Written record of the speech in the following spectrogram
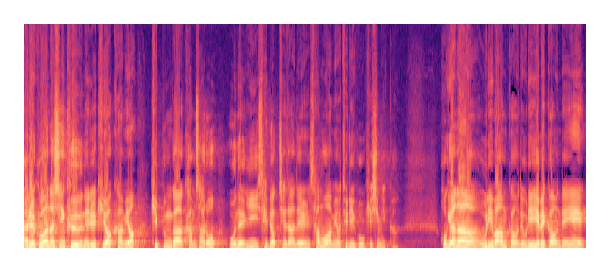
나를 구원하신 그 은혜를 기억하며 기쁨과 감사로 오늘 이 새벽 재단을 사모하며 드리고 계십니까? 혹여나 우리 마음 가운데, 우리 예배 가운데에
